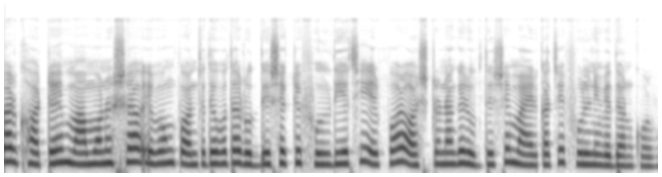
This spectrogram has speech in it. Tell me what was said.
এবার ঘটে মা মনসা এবং পঞ্চদেবতার উদ্দেশ্যে একটি ফুল দিয়েছি। এরপর অষ্টনাগের উদ্দেশ্যে মায়ের কাছে ফুল নিবেদন করব।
